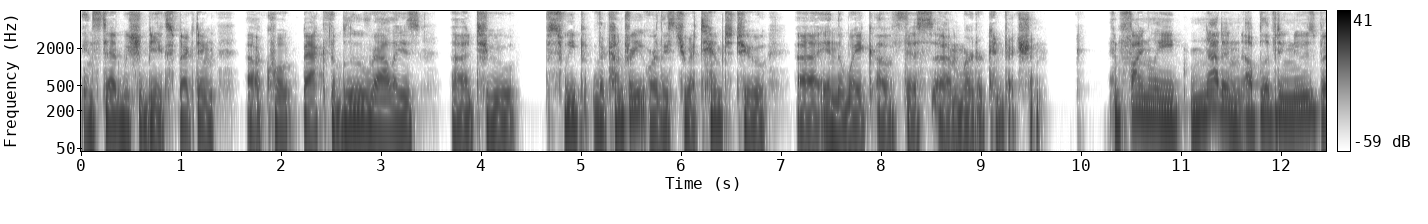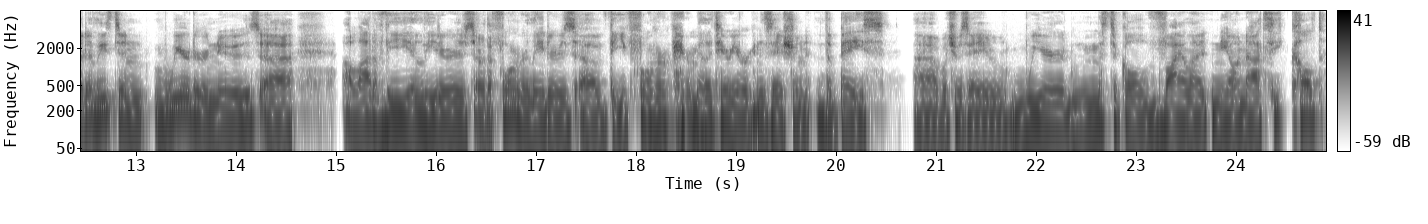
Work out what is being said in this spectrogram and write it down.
Instead, we should be expecting, uh, quote, back the blue rallies uh, to sweep the country, or at least to attempt to, uh, in the wake of this uh, murder conviction. And finally, not in uplifting news, but at least in weirder news, uh, a lot of the leaders or the former leaders of the former paramilitary organization, the Base, uh, which was a weird, mystical, violent neo Nazi cult,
